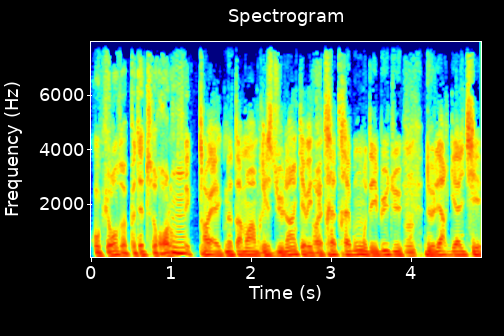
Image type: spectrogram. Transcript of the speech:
concurrence va peut-être se relancer. Ouais, avec notamment un Brice Dulin qui avait été très très bon au début du, Mm. de l'ère Galtier.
